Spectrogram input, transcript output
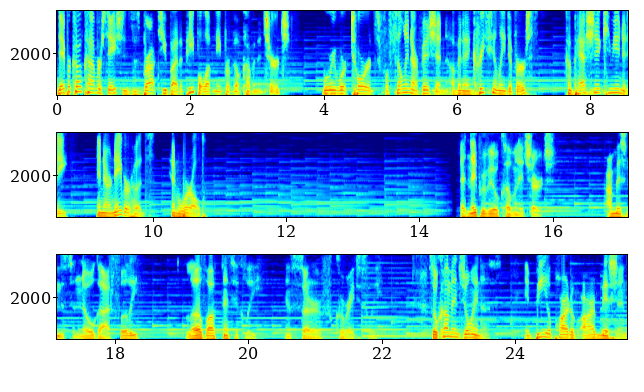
NaperCov Conversations is brought to you by the people of Naperville Covenant Church, where we work towards fulfilling our vision of an increasingly diverse, compassionate community in our neighborhoods and world. At Naperville Covenant Church, our mission is to know God fully, love authentically, and serve courageously. So come and join us and be a part of our mission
